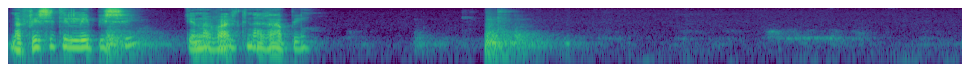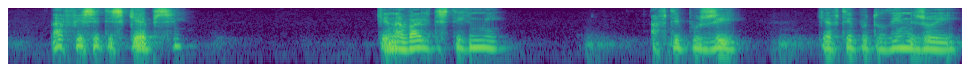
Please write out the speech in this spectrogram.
Να αφήσει τη λύπηση και να βάλει την αγάπη. Να αφήσει τη σκέψη και να βάλει τη στιγμή. Αυτή που ζει και αυτή που του δίνει ζωή.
